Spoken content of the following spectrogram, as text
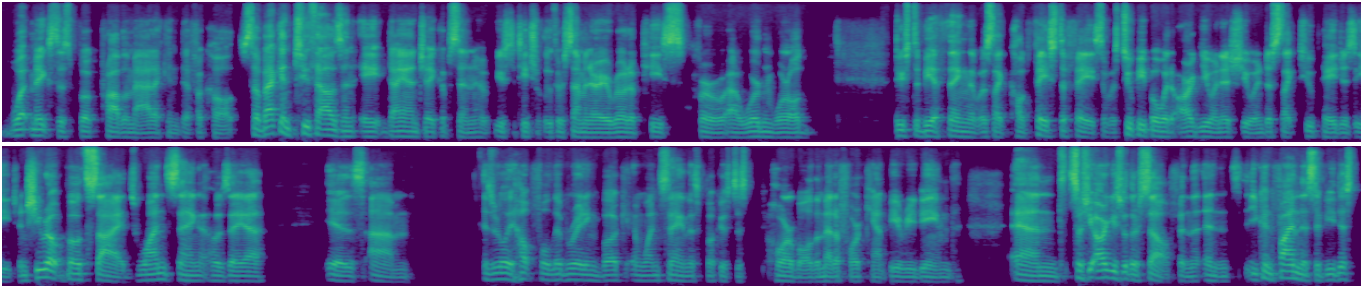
What makes this book problematic and difficult. So back in 2008, Diane Jacobson, who used to teach at Luther Seminary, wrote a piece for uh, Word and World. There used to be a thing that was like called face to face. It was two people would argue an issue in just like two pages each. And she wrote both sides, one saying that Hosea is um, is a really helpful, liberating book, and one saying this book is just horrible. The metaphor can't be redeemed. And so she argues with herself, and, and you can find this if you just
